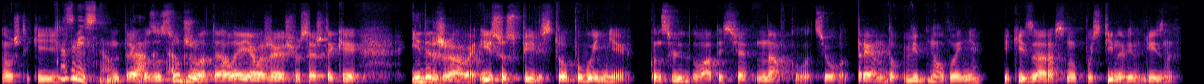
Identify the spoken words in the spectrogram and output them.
Знову ж таки, їх Звісно, не треба так, засуджувати, але я вважаю, що все ж таки і держава, і суспільство повинні консолідуватися навколо цього тренду відновлення, який зараз ну постійно він в різних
